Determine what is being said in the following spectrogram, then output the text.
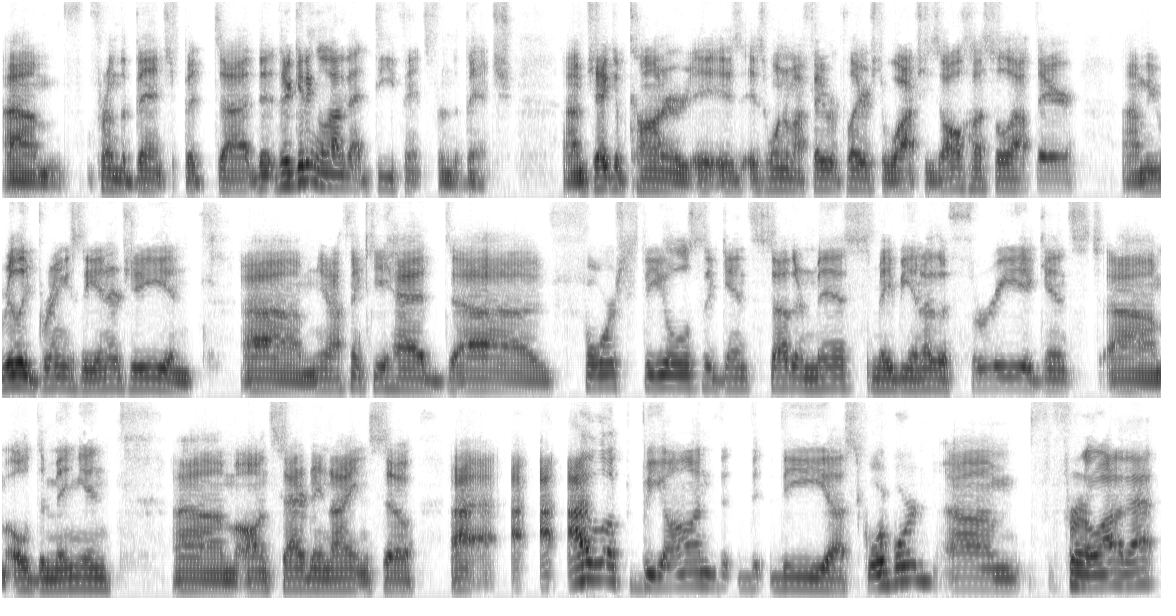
um, from the bench. But uh, they're getting a lot of that defense from the bench. Um, Jacob Connor is is one of my favorite players to watch. He's all hustle out there. Um, he really brings the energy, and um, you know I think he had uh, four steals against Southern Miss, maybe another three against um, Old Dominion um, on Saturday night, and so I, I, I look beyond the, the uh, scoreboard um, for a lot of that,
